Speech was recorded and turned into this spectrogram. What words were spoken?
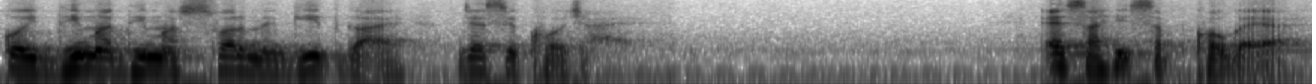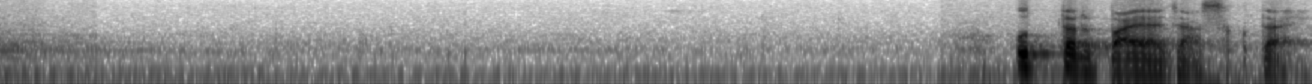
कोई धीमा धीमा स्वर में गीत गाए जैसे खो जाए। ऐसा ही सब खो गया है। उत्तर पाया जा सकता है।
